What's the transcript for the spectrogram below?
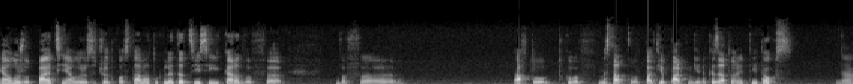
няма нужда от паяци, няма нужда да се чуят какво става, тук летат си и си ги карат в, в, в авто, тук в местата, в патия паркинги наказателните и толкова. Да.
